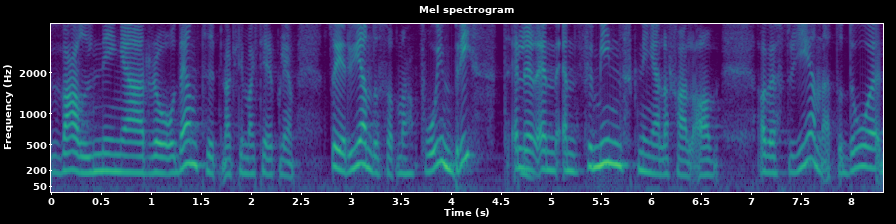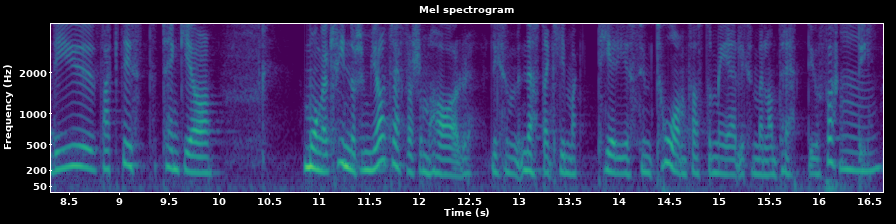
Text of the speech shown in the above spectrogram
vallningar och den typen av klimakterieproblem, så är det ju ändå så att man får en brist, eller en, en förminskning i alla fall av, av östrogenet. Och då, det är ju faktiskt, tänker jag, många kvinnor som jag träffar som har liksom nästan klimakteriesymptom fast de är liksom mellan 30 och 40. Mm,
